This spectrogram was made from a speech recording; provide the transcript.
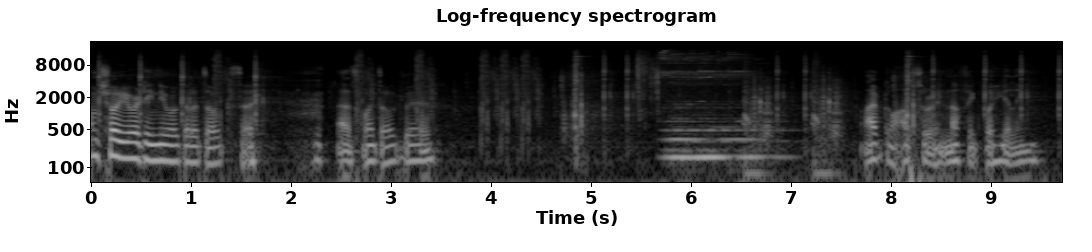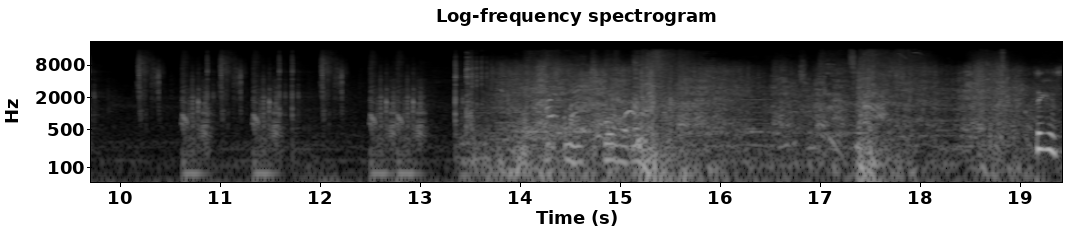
I'm sure you already knew I got a dog, so that's my dog there. I've got absolutely nothing for healing. Just gonna. Thing is,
